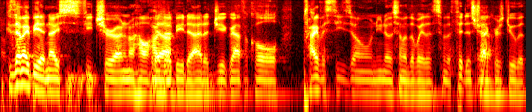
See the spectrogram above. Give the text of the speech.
because that might be a nice feature. I don't know how hard Yeah. that'd be to add a geographical privacy zone. You know, some of the way that some of the fitness Yeah. trackers do, but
